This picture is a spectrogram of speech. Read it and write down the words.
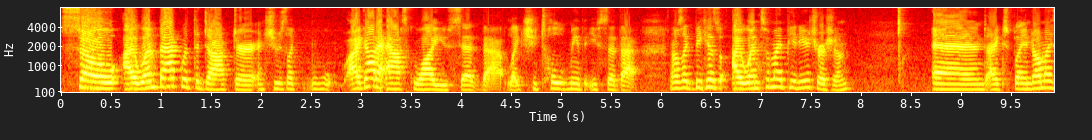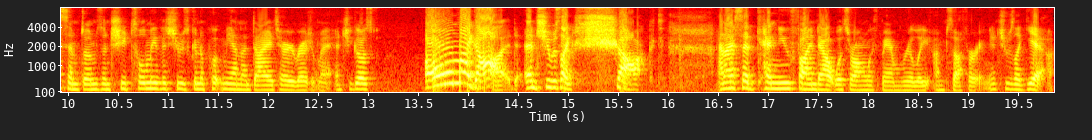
So I went back with the doctor, and she was like, "W- I gotta ask why you said that. Like, she told me that you said that. And I was like, because I went to my pediatrician, and I explained all my symptoms, and she told me that she was gonna put me on a dietary regimen. And she goes, oh my god. And she was like shocked. And I said, can you find out what's wrong with me? I'm really, I'm suffering. And she was like, yeah.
